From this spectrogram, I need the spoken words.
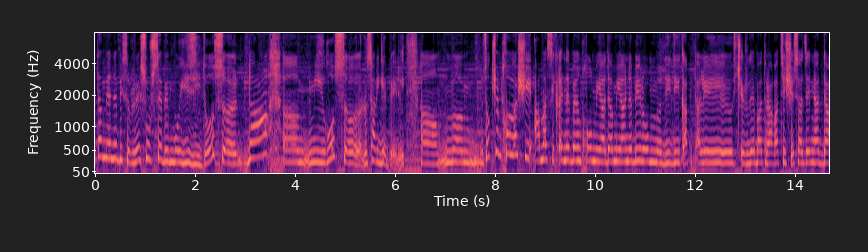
ადამიანების რესურსები მოიზიდოს და მიიღოს სარგებელი. ზოგ შემთხვევაში ამას იყენებენ ხოლმე ადამიანები, რომ დიდი კაპიტალი სჭირდებათ რაღაცის შესაძენად და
